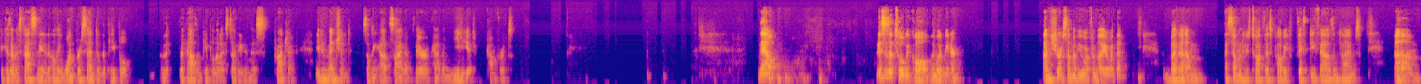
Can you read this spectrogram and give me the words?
because I was fascinated that only 1% of the people, the, the thousand people that I studied in this project, even mentioned something outside of their kind of immediate comforts. Now, this is a tool we call the mood meter. I'm sure some of you are familiar with it, but um, as someone who's taught this probably 50,000 times, um,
